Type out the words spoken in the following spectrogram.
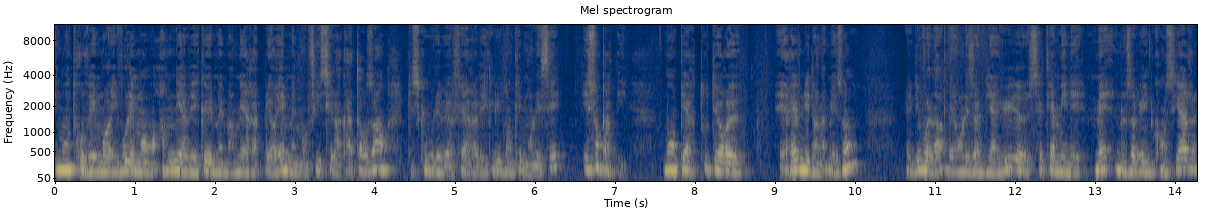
ils m'ont trouvé moi, ils voulaient m'emmener avec eux, mais ma mère a pleuré, mais mon fils il a 14 ans, qu'est-ce que vous voulez faire avec lui? Donc ils m'ont laissé, ils sont partis. Mon père, tout heureux, est revenu dans la maison, il a dit voilà, ben on les a bien eus, euh, c'est terminé. Mais nous avions une concierge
